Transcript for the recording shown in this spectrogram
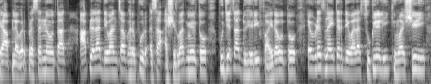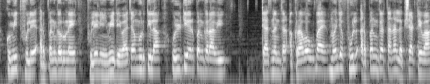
हे आपल्यावर प्रसन्न होतात. आपल्याला देवांचा भरपूर असा आशीर्वाद मिळतो. पूजेचा दुहेरी फायदा होतो. एवढंच नाही तर देवाला सुकलेली किंवा शिळी कुमीत फुले अर्पण करू नये. फुले नेहमी देवाच्या मूर्तीला उलटी अर्पण करावी. त्याचनंतर अकरावा उपाय म्हणजे फूल अर्पण करताना लक्षात ठेवा.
